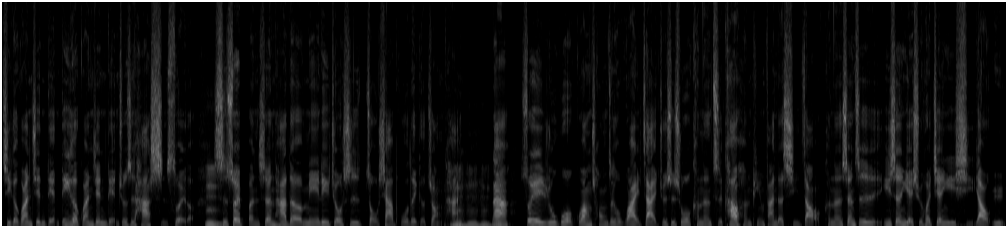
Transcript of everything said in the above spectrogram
几个关键点。第一个关键点就是他十岁了，嗯，十岁本身他的免疫力就是走下坡的一个状态。嗯哼哼。那所以如果光从这个外在，就是说可能只靠很频繁的洗澡，可能甚至医生也许会建议洗药浴，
